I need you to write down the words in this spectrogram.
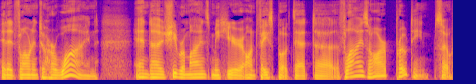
It had flown into her wine, and uh, she reminds me here on Facebook that uh, flies are protein. So,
